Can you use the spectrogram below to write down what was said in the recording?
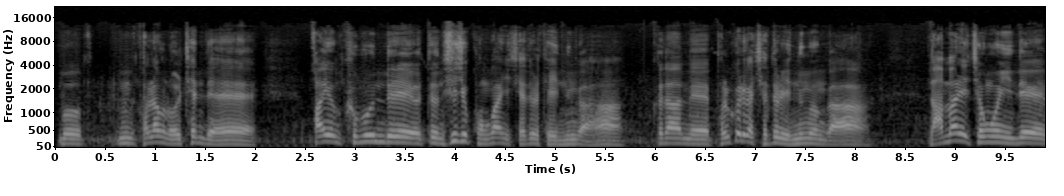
뭐 음, 관람을 올 텐데 과연 그분들의 어떤 휴식 공간이 제대로 돼 있는가 그 다음에 볼거리가 제대로 있는 건가 나만의 정원인데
